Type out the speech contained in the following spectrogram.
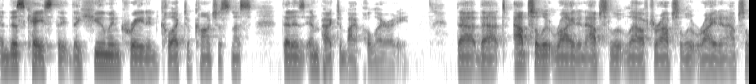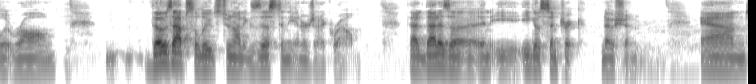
in this case the, the human created collective consciousness that is impacted by polarity that that absolute right and absolute left or absolute right and absolute wrong those absolutes do not exist in the energetic realm. That that is a, an e- egocentric notion. And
